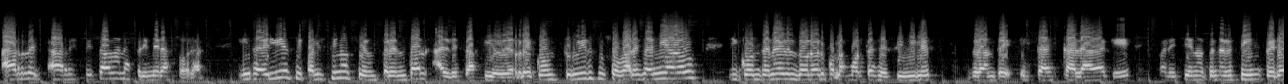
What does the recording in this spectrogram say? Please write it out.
ha, respetado en las primeras horas. Israelíes y palestinos se enfrentan al desafío de reconstruir sus hogares dañados y contener el dolor por las muertes de civiles durante esta escalada que parecía no tener fin, pero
